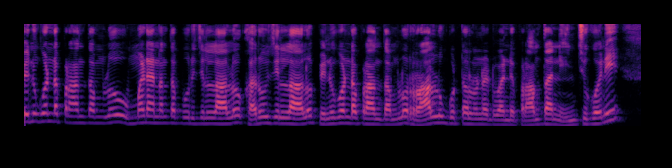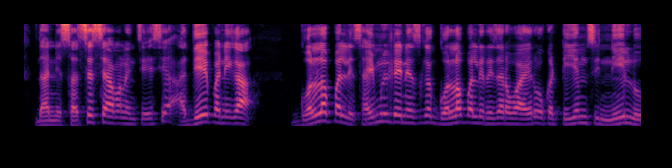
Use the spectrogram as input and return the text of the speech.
పెనుగొండ ప్రాంతంలో ఉమ్మడి అనంతపురం జిల్లాలో కరువు జిల్లాలో పెనుగొండ ప్రాంతంలో రాళ్ళు గుట్టలు ఉన్నటువంటి ప్రాంతాన్ని ఎంచుకొని దాన్ని సస్యశ్యామలం చేసి అదే పనిగా గొల్లపల్లి సైమిల్టేనియస్గా గొల్లపల్లి రిజర్వాయర్ ఒక టీఎంసీ నీళ్ళు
